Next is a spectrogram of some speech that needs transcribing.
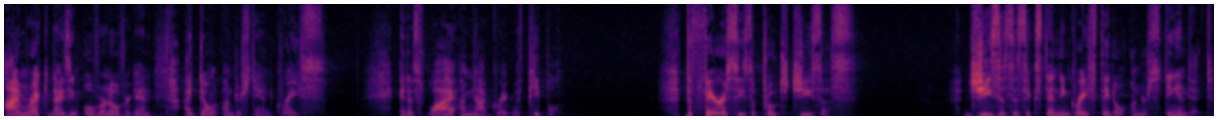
I'm recognizing over and over again, I don't understand grace. And it's why I'm not great with people. The Pharisees approached Jesus. Jesus is extending grace, they don't understand it.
